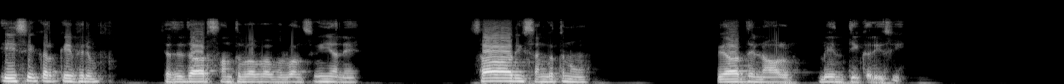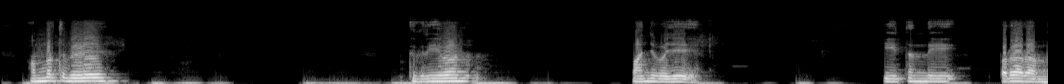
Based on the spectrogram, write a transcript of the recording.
ਇਸੇ ਕਰਕੇ ਫਿਰ ਜਥੇਦਾਰ ਸੰਤ ਬਾਬਾ ਬਲਵੰਤ ਸਿੰਘ ਜੀ ਨੇ ਸਾਰੀ ਸੰਗਤ ਨੂੰ ਪਿਆਰ ਦੇ ਨਾਲ ਬੇਨਤੀ ਕਰੀ ਸੀ। ਅੰਮ੍ਰਿਤ ਵੇਲੇ ਤਕਰੀਬਨ 5 ਵਜੇ ਕੀਰਤਨ ਦੀ ਪ੍ਰਾਰੰਭ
